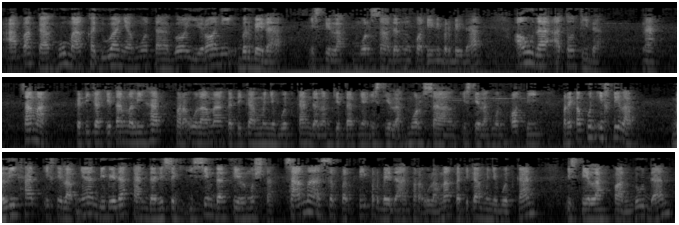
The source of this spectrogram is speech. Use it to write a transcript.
apakah huma keduanya mutagoyironi berbeda? Istilah mursal dan munqati ini berbeda? Aula atau tidak? Nah, sama ketika kita melihat para ulama ketika menyebutkan dalam kitabnya istilah mursal, istilah munqati, mereka pun ikhtilaf. Melihat ikhtilafnya dibedakan dari segi isim dan fi'il mustaq. Sama seperti perbedaan para ulama ketika menyebutkan istilah fardu dan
